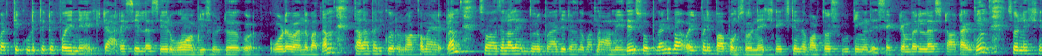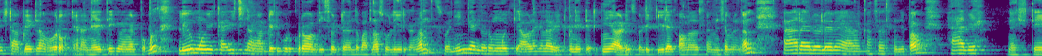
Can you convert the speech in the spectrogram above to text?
பற்றி கொடுத்துட்டு போய் நெக்ஸ்ட் அரசியலில் சேருவோம் அப்படின்னு சொல்லிட்டு கூட வந்து பார்த்தா தளபதிக்கு ஒரு நோக்கமாக இருக்கலாம். ஸோ அதனால் இந்த ஒரு ப்ராஜெக்ட் வந்து பார்த்தா அமையுது. ஸோ கண்டிப்பாக வெயிட் பண்ணி பார்ப்போம். ஸோ நெக்ஸ்ட் நெக்ஸ்ட் இந்த படத்தோட ஷூட்டிங் வந்து செப்டம்பரில் ஸ்டார்ட் ஆகுது. ஸோ நெக்ஸ்ட் நெக்ஸ்ட் அப்டேட்லாம் வரும். ஏன்னா நேற்றுக்கு வெங்கட் பாபு லீவ் மூவி கழிச்சு நாங்கள் அப்டேட் கொடுக்குறோம் அப்படின்னு சொல்லிட்டு வந்து பார்த்தா சொல்லியிருக்காங்க. ஸோ நீங்கள் இந்த ஒரு மூவிக்கு அவ்வளோக்கெல்லாம் வெயிட் பண்ணிட்டு இருக்கீங்க அப்படின்னு சொல்லி கீழே கமெண்ட்ஸில் மிச்சம் பண்ணுங்கள் யார் யாரோட யாராவது காசு செஞ்சுப்போம் ஹாவ் ஏ நெக்ஸ்ட் டே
